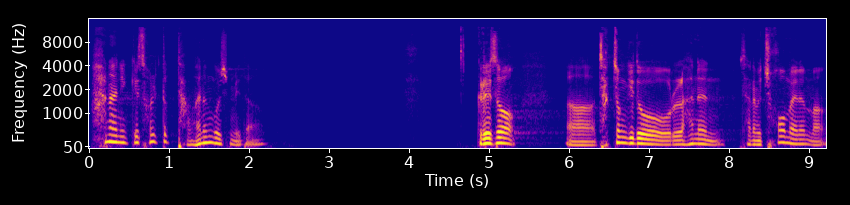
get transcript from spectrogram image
하나님께 설득당하는 것입니다. 그래서 어, 작정 기도를 하는 사람이 처음에는 막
